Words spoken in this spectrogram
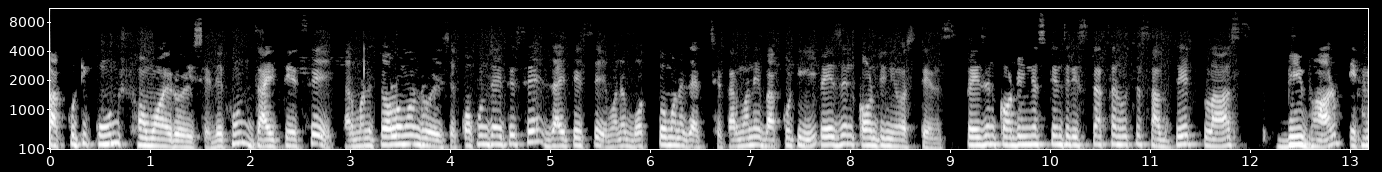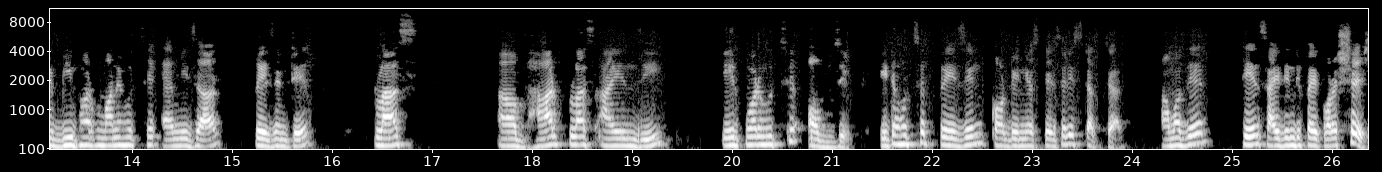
বাক্যটি কোন সময় রয়েছে? দেখুন, যাইতেছে, তার মানে চলমান রয়েছে। কখন যাইতেছে? যাইতেছে মানে বর্তমানে যাচ্ছে। তার মানে বাক্যটি present continuous tense present continuous টেন্সের স্ট্রাকচার হচ্ছে সাবজেক্ট প্লাস বি ভার্ব এখানে বি ভার্ব মানে হচ্ছে অ্যামিজার প্রেজেন্টের প্লাস ভার্ব প্লাস আইএনজি এরপরে হচ্ছে অবজেক্ট এটা হচ্ছে প্রেজেন্ট কন্টিনিউয়াস টেন্সের স্ট্রাকচার আমাদের টেন্স আইডেন্টিফাই করা শেষ।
